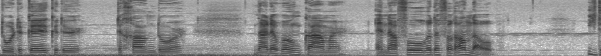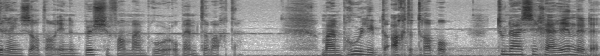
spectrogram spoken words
door de keukendeur, de gang door, naar de woonkamer en naar voren de veranda op. Iedereen zat al in het busje van mijn broer op hem te wachten. Mijn broer liep de achtertrap op toen hij zich herinnerde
